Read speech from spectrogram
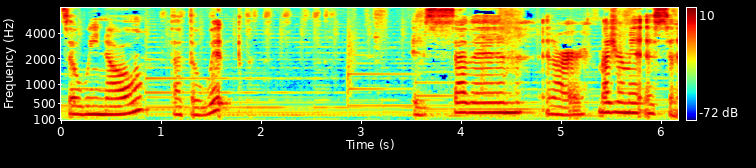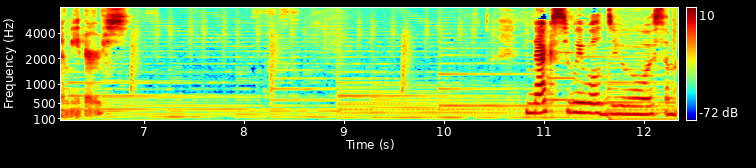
So we know that the width is 7 and our measurement is centimeters. Next, we will do some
